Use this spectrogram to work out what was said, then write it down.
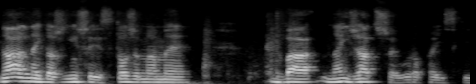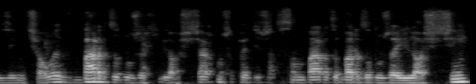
No ale najważniejsze jest to, że mamy dwa najrzadsze europejskie dzięcioły w bardzo dużych ilościach. Muszę powiedzieć, że to są bardzo, bardzo duże ilości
